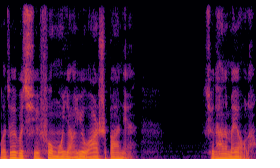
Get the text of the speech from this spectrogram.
我对不起父母养育我二十八年，其他的没有了。”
